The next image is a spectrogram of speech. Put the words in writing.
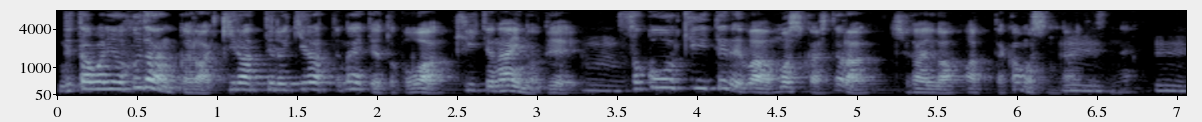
ネタバレを普段から嫌ってる嫌ってないっていうところは聞いてないので、うん。そこを聞いてればもしかしたら違いがあったかもしれないですね。うん。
